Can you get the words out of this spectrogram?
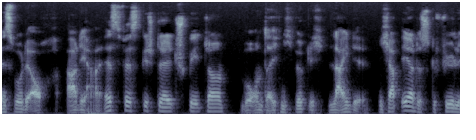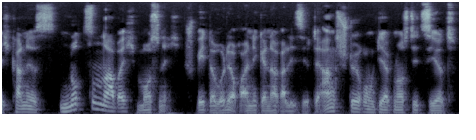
es wurde auch ADHS festgestellt später, worunter ich nicht wirklich leide. Ich habe eher das Gefühl, ich kann es nutzen, aber ich muss nicht. Später wurde auch eine generalisierte Angststörung diagnostiziert.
